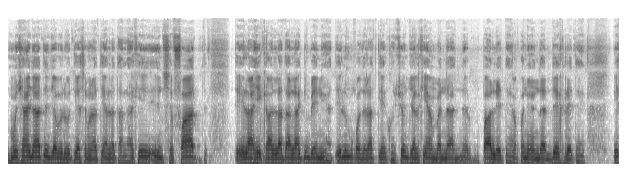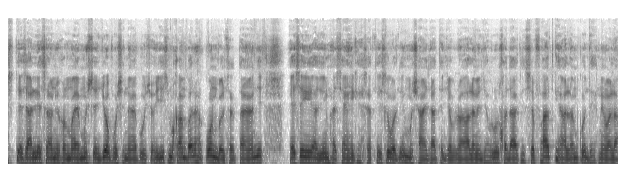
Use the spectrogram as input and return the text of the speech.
مشاہدات جبروتیہ سے مناتے ہیں، اللہ تعالیٰ کی ان صفات الہی کا، اللہ تعالیٰ کی بے نہایت علم، قدرت کے کچھ جھلکیاں بندہ پال لیتے ہیں، اپنے اندر دیکھ لیتے ہیں۔ اس جیسے علیہ السلام نے فرمایا، مجھ سے جو پوچھنا ہے پوچھو۔ اس مقام پر ہاں، کون بول سکتا ہے؟ ہاں جی ایسے ہی عظیم ہنسیاں ہی کہہ سکتے ہیں۔ اس کو بولتے ہیں مشاہدات جبر، عالم جبر خدا کے صفات کے عالم کو دیکھنے والا۔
